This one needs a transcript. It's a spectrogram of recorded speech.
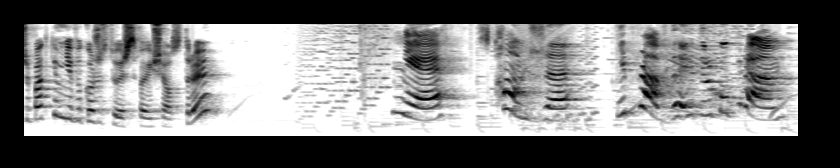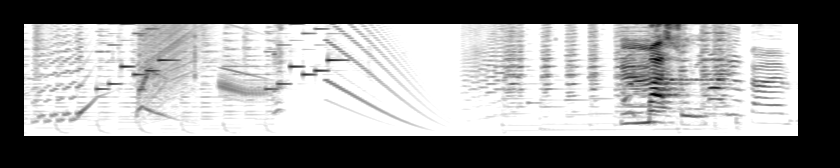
Przypadkiem nie wykorzystujesz swojej siostry? Nie, skądże? Nieprawda, ja tylko gram. Masuj. time.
